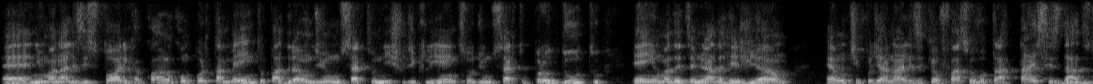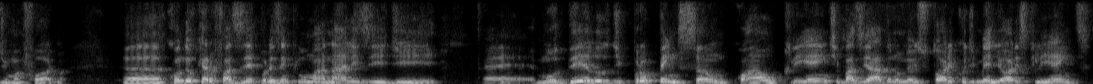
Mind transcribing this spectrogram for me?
é, em uma análise histórica, qual é o comportamento padrão de um certo nicho de clientes ou de um certo produto em uma determinada região, é um tipo de análise que eu faço. Eu vou tratar esses dados de uma forma. Uh, quando eu quero fazer, por exemplo, uma análise de é, modelo de propensão, qual cliente, baseado no meu histórico de melhores clientes,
